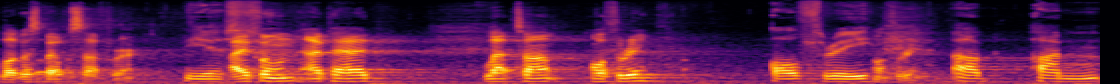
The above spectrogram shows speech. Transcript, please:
Logos Bible software. Yes. iPhone, iPad, laptop, all three? All three. All three. Uh, I'm,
